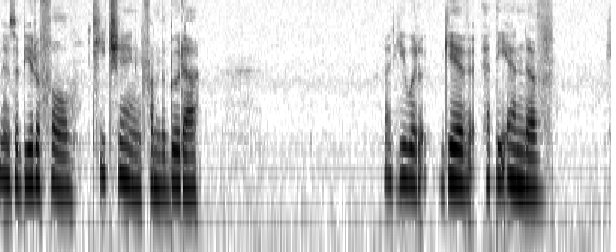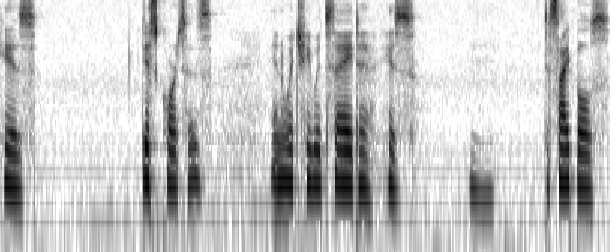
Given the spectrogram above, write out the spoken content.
There's a beautiful teaching from the Buddha that he would give at the end of his discourses, in which he would say to his mm, disciples,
